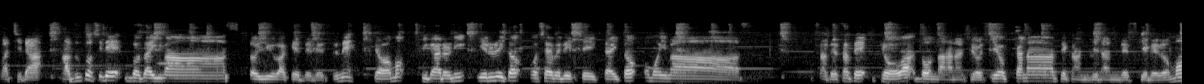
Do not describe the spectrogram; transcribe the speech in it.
町田和俊でございます。というわけでですね、今日も気軽にゆるりとおしゃべりしていきたいと思います。さてさて、今日はどんな話をしよっかなーって感じなんですけれども、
